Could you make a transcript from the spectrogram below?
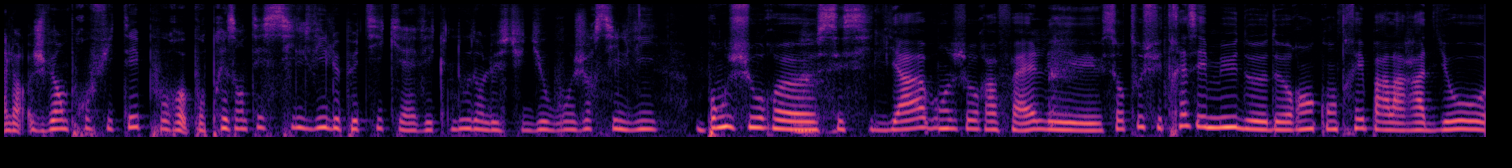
alors, je vais en profiter pour, pour présenter Sylvie Le Petit qui est avec nous dans le studio. Bonjour Sylvie. Bonjour Cécilia, bonjour Raphaël. Et surtout, je suis très émue de, de rencontrer par la radio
